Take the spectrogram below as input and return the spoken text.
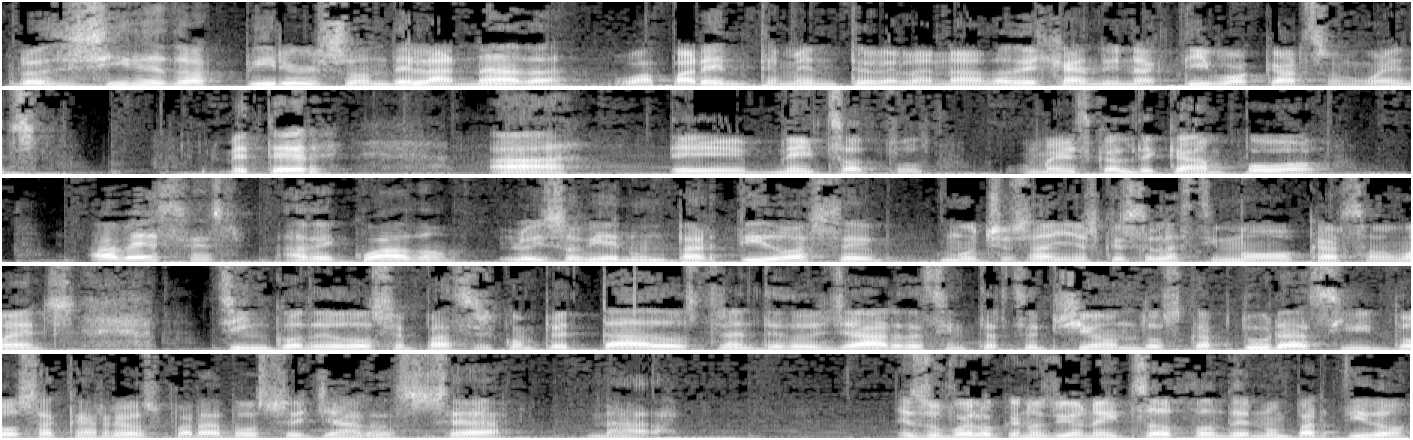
Pero decide Doug Peterson de la nada, o aparentemente de la nada, dejando inactivo a Carson Wentz, meter a eh, Nate Sutfield, un mariscal de campo a veces adecuado. Lo hizo bien un partido hace muchos años que se lastimó Carson Wentz. 5 de 12 pases completados, 32 yardas, intercepción, 2 capturas y 2 acarreos para 12 yardas. O sea, nada. Eso fue lo que nos dio Nate Southland en un partido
